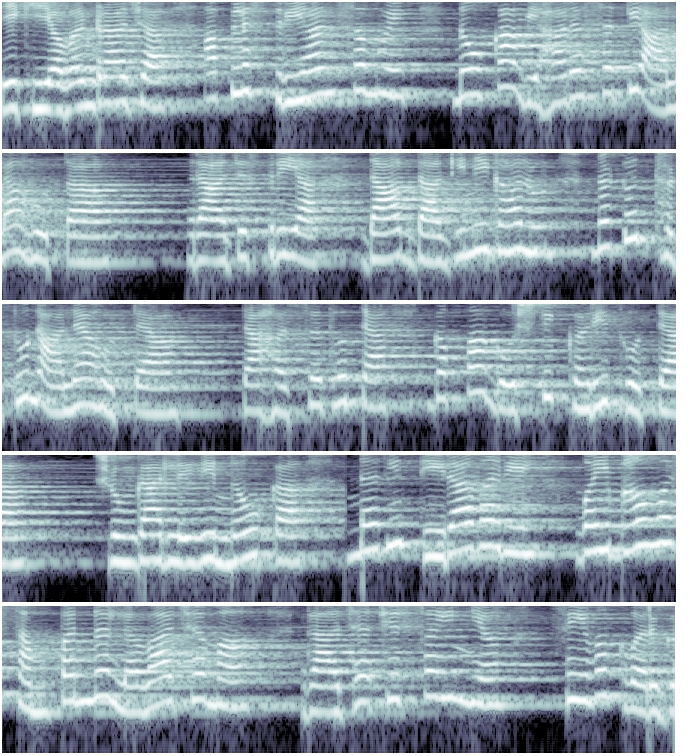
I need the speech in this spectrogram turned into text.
एक यवन राजा आपल्या स्त्रियांसमवेत नौका विहारासाठी आला होता. राजस्त्रिया दागदागिने घालून नटून थटून आल्या होत्या. त्या हसत होत्या गप्पा गोष्टी करीत होत्या. शृंगारलेली नौका नदी तीरावरील वैभव संपन्न लवाजमा राजाचे सैन्य सेवक वर्ग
